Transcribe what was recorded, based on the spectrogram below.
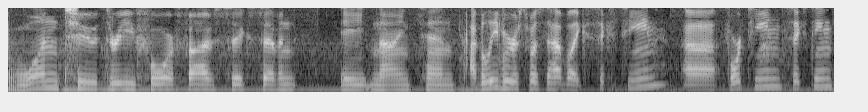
One, two, three, four, five, six, seven, eight, nine, 10. I believe we were supposed to have like 16, uh, 14, 16.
